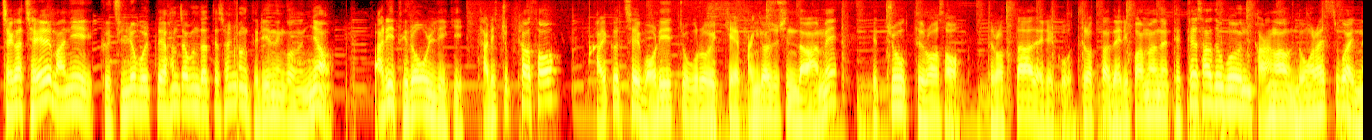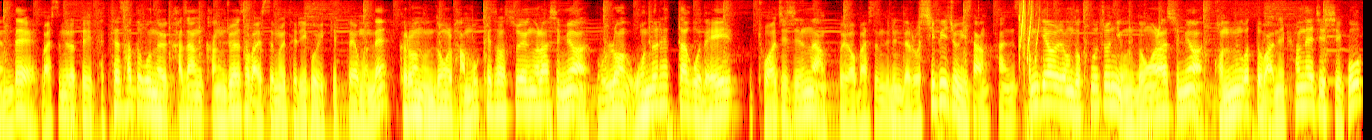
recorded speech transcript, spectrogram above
제가 제일 많이 그 진료 볼 때 환자분들한테 설명드리는 거는요 다리 들어 올리기 다리 쭉 펴서 발끝을 머리 쪽으로 이렇게 당겨주신 다음에 쭉 들어서 들었다 내리고 들었다 내리고 하면은 대퇴사두근 강화 운동을 할 수가 있는데 말씀드렸듯이 대퇴사두근을 가장 강조해서 말씀을 드리고 있기 때문에 그런 운동을 반복해서 수행을 하시면 물론 오늘 했다고 내일 좋아지지는 않고요. 말씀드린 대로 12주 이상 한 3개월 정도 꾸준히 운동을 하시면 걷는 것도 많이 편해지시고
